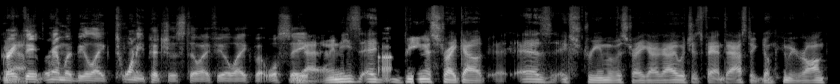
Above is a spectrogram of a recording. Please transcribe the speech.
Great yeah. day for him would be like 20 pitches still, I feel like, but we'll see. Yeah, I mean, he's uh, uh being a strikeout as extreme of a strikeout guy, which is fantastic, don't get me wrong,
